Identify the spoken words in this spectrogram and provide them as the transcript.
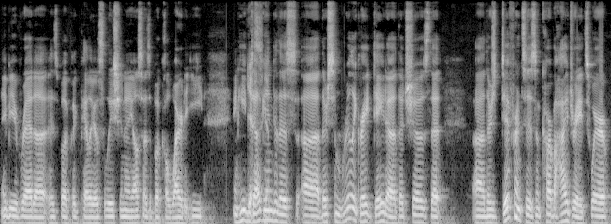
maybe you've read uh, his book like Paleo Solution. And he also has a book called Wired to Eat, and he Yes, dug yeah. into this. Uh, there's some really great data that shows that uh, there's differences in carbohydrates. Where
